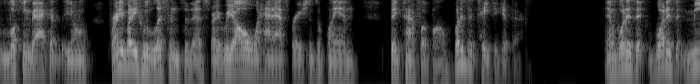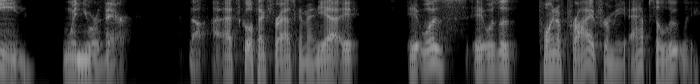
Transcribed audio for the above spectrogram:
Looking back at you know, for anybody who listens to this, right? We all had aspirations of playing big time football. What does it take to get there? And what is it? What does it mean when you're there? No, that's cool. Thanks for asking, man. Yeah, it it was it was a point of pride for me absolutely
